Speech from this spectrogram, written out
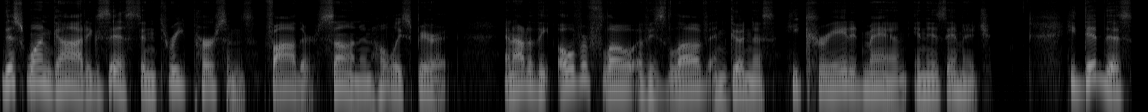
This one God exists in three persons Father, Son, and Holy Spirit. And out of the overflow of his love and goodness, he created man in his image. He did this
